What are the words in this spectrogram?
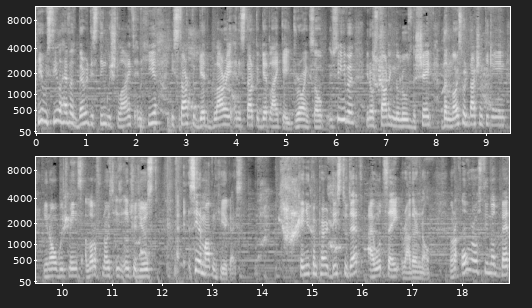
Here we still have a very distinguished lines, and here it start to get blurry and it start to get like a drawing. So you see even, you know, starting to lose the shape, the noise reduction kicking in, you know, which means a lot of noise is introduced. See the mountain here, guys. Can you compare this to that? I would say rather no. Overall, still not bad,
